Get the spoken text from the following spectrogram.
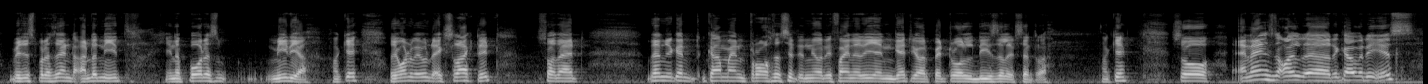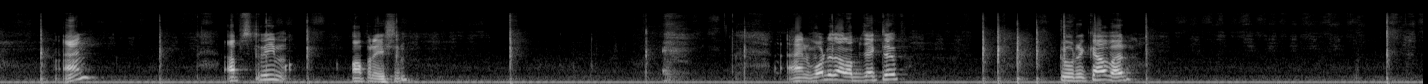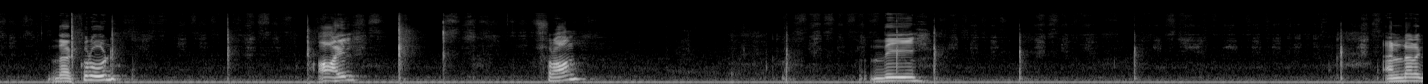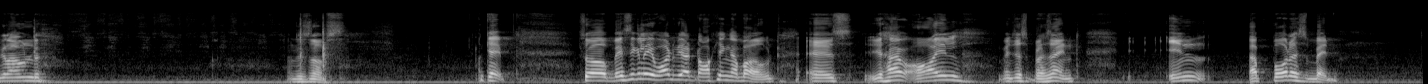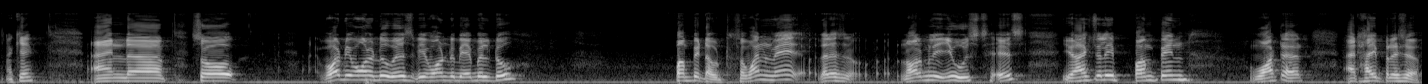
which is present underneath in a porous media okay. So you want to be able to extract it so that then you can come and process it in your refinery and get your petrol diesel etc okay. So enhanced oil uh, recovery is an upstream operation and what is our objective to recover the crude oil from the underground reserves okay. So basically what we are talking about is you have oil which is present in a porous bed okay and uh, so what we want to do is we want to be able to pump it out. So one way that is normally used is you actually pump in water at high pressure.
